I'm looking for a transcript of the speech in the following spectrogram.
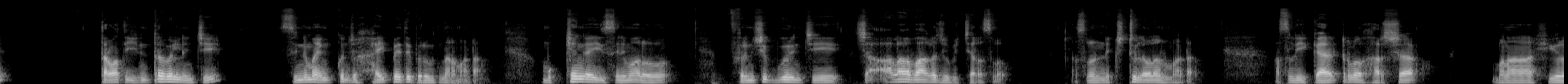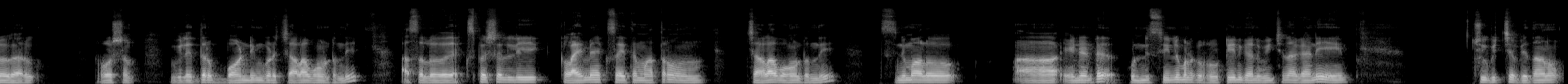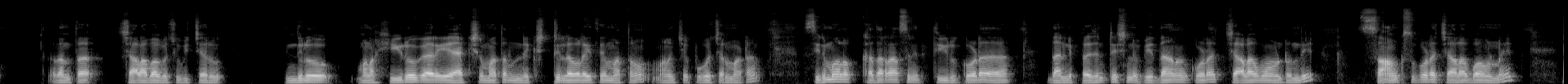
తర్వాత ఇంటర్వెల్ నుంచి సినిమా ఇంకొంచెం హైప్ అయితే పెరుగుతుంది అనమాట ముఖ్యంగా ఈ సినిమాలో ఫ్రెండ్షిప్ గురించి చాలా బాగా చూపించారు అసలు. అసలు నెక్స్ట్ లెవెల్ అనమాట అసలు ఈ క్యారెక్టర్లో హర్ష మన హీరో గారు రోషన్ వీళ్ళిద్దరు బాండింగ్ కూడా చాలా బాగుంటుంది. అసలు ఎక్స్పెషల్లీ క్లైమాక్స్ అయితే మాత్రం చాలా బాగుంటుంది. సినిమాలో ఏంటంటే కొన్ని సీన్లు మనకు రొటీన్గా అనిపించినా కానీ చూపించే విధానం అదంతా చాలా బాగా చూపించారు. ఇందులో మన హీరో గారి యాక్షన్ మాత్రం నెక్స్ట్ లెవెల్ అయితే మాత్రం మనం చెప్పుకోవచ్చు అనమాట సినిమాలో కథ రాసిన తీరు కూడా దాన్ని ప్రజెంటేషన్ విధానం కూడా చాలా బాగుంటుంది. సాంగ్స్ కూడా చాలా బాగున్నాయి.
